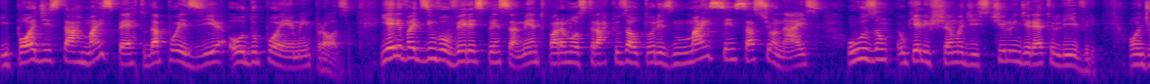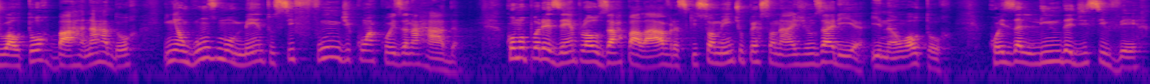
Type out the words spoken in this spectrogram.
e pode estar mais perto da poesia ou do poema em prosa. E ele vai desenvolver esse pensamento para mostrar que os autores mais sensacionais usam o que ele chama de estilo indireto livre, onde o autor barra narrador em alguns momentos se funde com a coisa narrada. Como, por exemplo, a usar palavras que somente o personagem usaria e não o autor. Coisa linda de se ver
